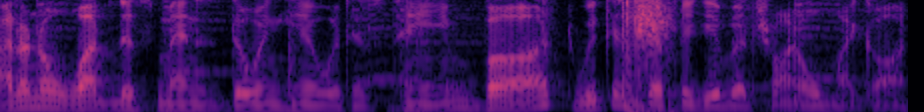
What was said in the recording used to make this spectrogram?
I don't know what this man is doing here with his team, but we can definitely give it a try. Oh my god.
